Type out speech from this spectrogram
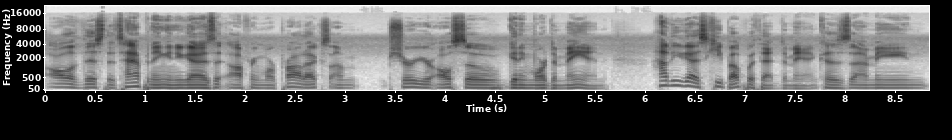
all of this that's happening, and you guys offering more products, I'm sure you're also getting more demand how do you guys keep up with that demand? Because I mean,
